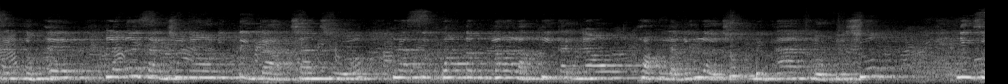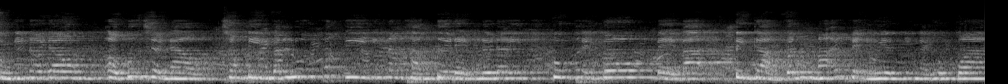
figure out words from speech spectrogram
xanh ấm êm, là nơi dành cho nhau những tình cảm chan chứa, tình vẫn mãi vẹn nguyên như ngày hôm qua.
